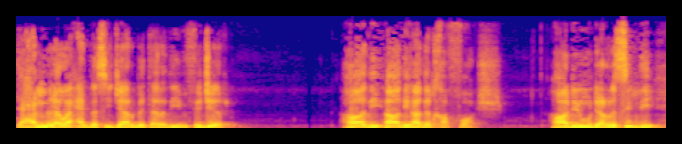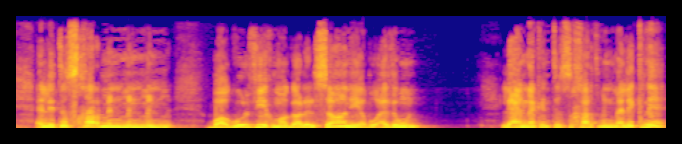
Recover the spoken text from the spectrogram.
تحمله واحد بس يجربه ترى ذي ينفجر. هذه هذه هذا الخفاش. هذه المدرس اللي اللي تسخر من من من بقول فيك ما قال لساني يا أبو أذون. لأنك أنت سخرت من ملكنا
